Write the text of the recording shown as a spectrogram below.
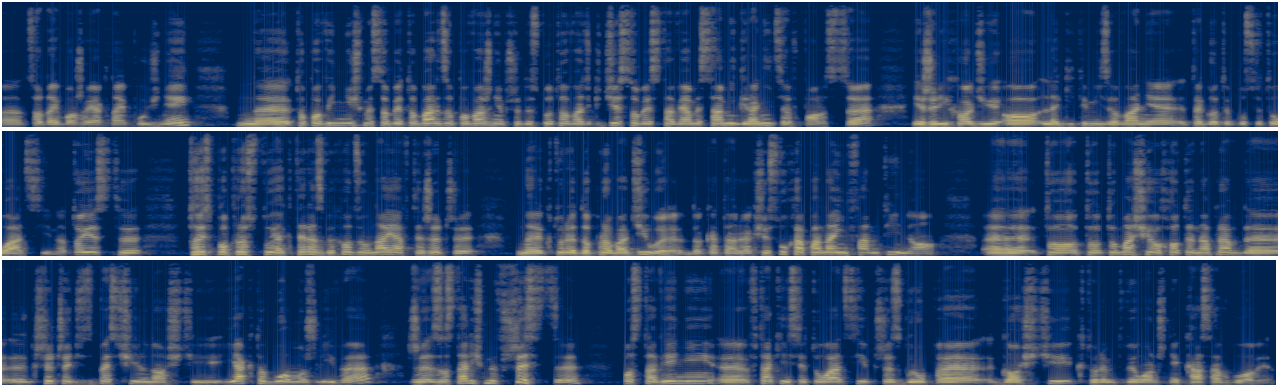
e, co daj Boże jak najpóźniej, to powinniśmy sobie to bardzo poważnie przedyskutować, gdzie sobie stawiamy sami granice w Polsce, jeżeli chodzi o legitymizowanie tego typu sytuacji. No to jest, to jest po prostu, jak teraz wychodzą na jaw te rzeczy, które doprowadziły do Kataru. Jak się słucha pana Infantino, to, to, to ma się ochotę naprawdę krzyczeć z bezsilności. Jak to było możliwe, że zostaliśmy wszyscy postawieni e, w takiej sytuacji przez grupę gości, którym wyłącznie kasa w głowie.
